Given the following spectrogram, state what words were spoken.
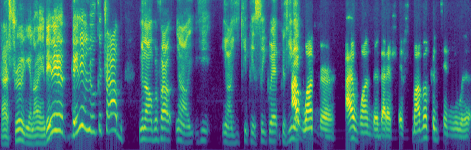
That's true. You know, and they did they did do a good job. You know, without you know he you know he keep his secret because he I wonder, I wonder that if if Marvel continued with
